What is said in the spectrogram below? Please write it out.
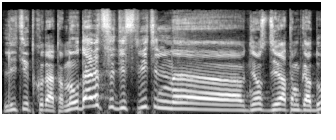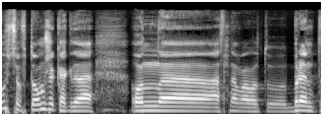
летит куда-то. Ну, удавится действительно в 99 году все в том же, когда он основал эту бренд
